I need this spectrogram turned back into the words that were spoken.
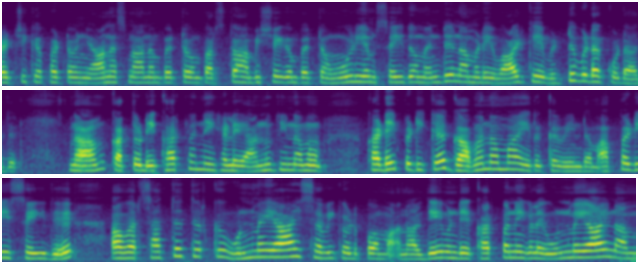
ரட்சிக்கப்பட்டோம் ஞான ஸ்நானம் பெற்றோம் பர்ஸ்தம் அபிஷேகம் பெற்றோம் ஊழியம் செய்தோம் என்று நம்முடைய வாழ்க்கையை விட்டுவிடக்கூடாது. நாம் கத்துடைய கற்பனைகளை அனுதினமும் கடைபிடிக்க கவனமாக இருக்க வேண்டும். அப்படி செய்து அவர் சத்தத்திற்கு உண்மையாய் செவி கொடுப்போமானால் தேவனுடைய கற்பனைகளை உண்மையாய் நாம்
